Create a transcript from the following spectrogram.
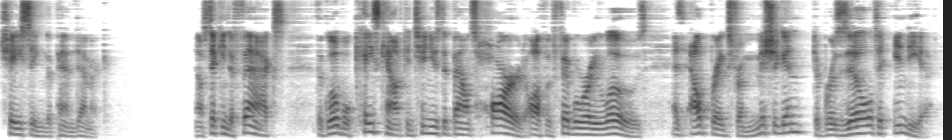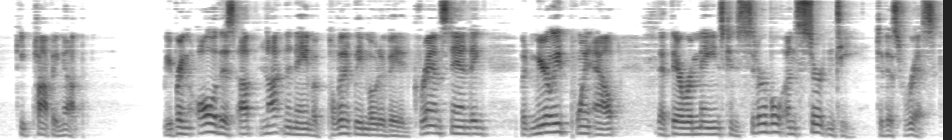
chasing the pandemic. Now, sticking to facts, the global case count continues to bounce hard off of February lows as outbreaks from Michigan to Brazil to India keep popping up. We bring all of this up not in the name of politically motivated grandstanding, but merely point out that there remains considerable uncertainty to this risk.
